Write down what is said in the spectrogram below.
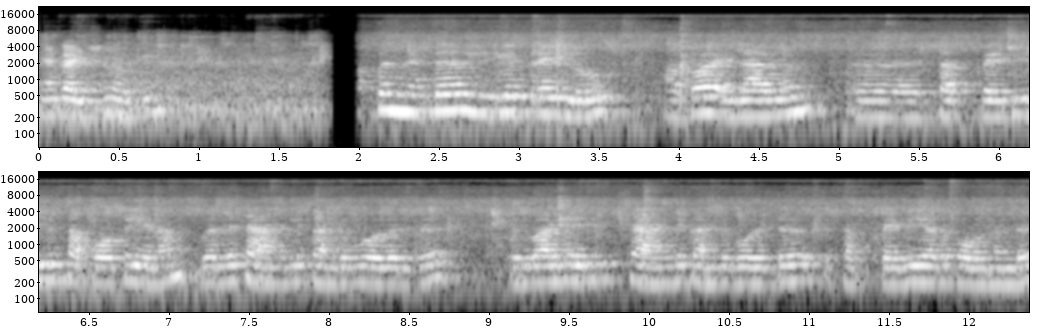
ഞാൻ കഴിച്ചു നോക്കി. അപ്പോൾ ഇന്നത്തെ വീഡിയോ ഇത്രയേ ഉള്ളൂ. അപ്പോൾ എല്ലാവരും സബ്സ്ക്രൈബ് ചെയ്ത് സപ്പോർട്ട് ചെയ്യണം. വെറുതെ ചാനൽ കണ്ടുപോകരുത് ഒരുപാട് പേര് ചാനൽ കണ്ടുപോയിട്ട് സബ്സ്ക്രൈബ് ചെയ്യാതെ പോകുന്നുണ്ട്.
